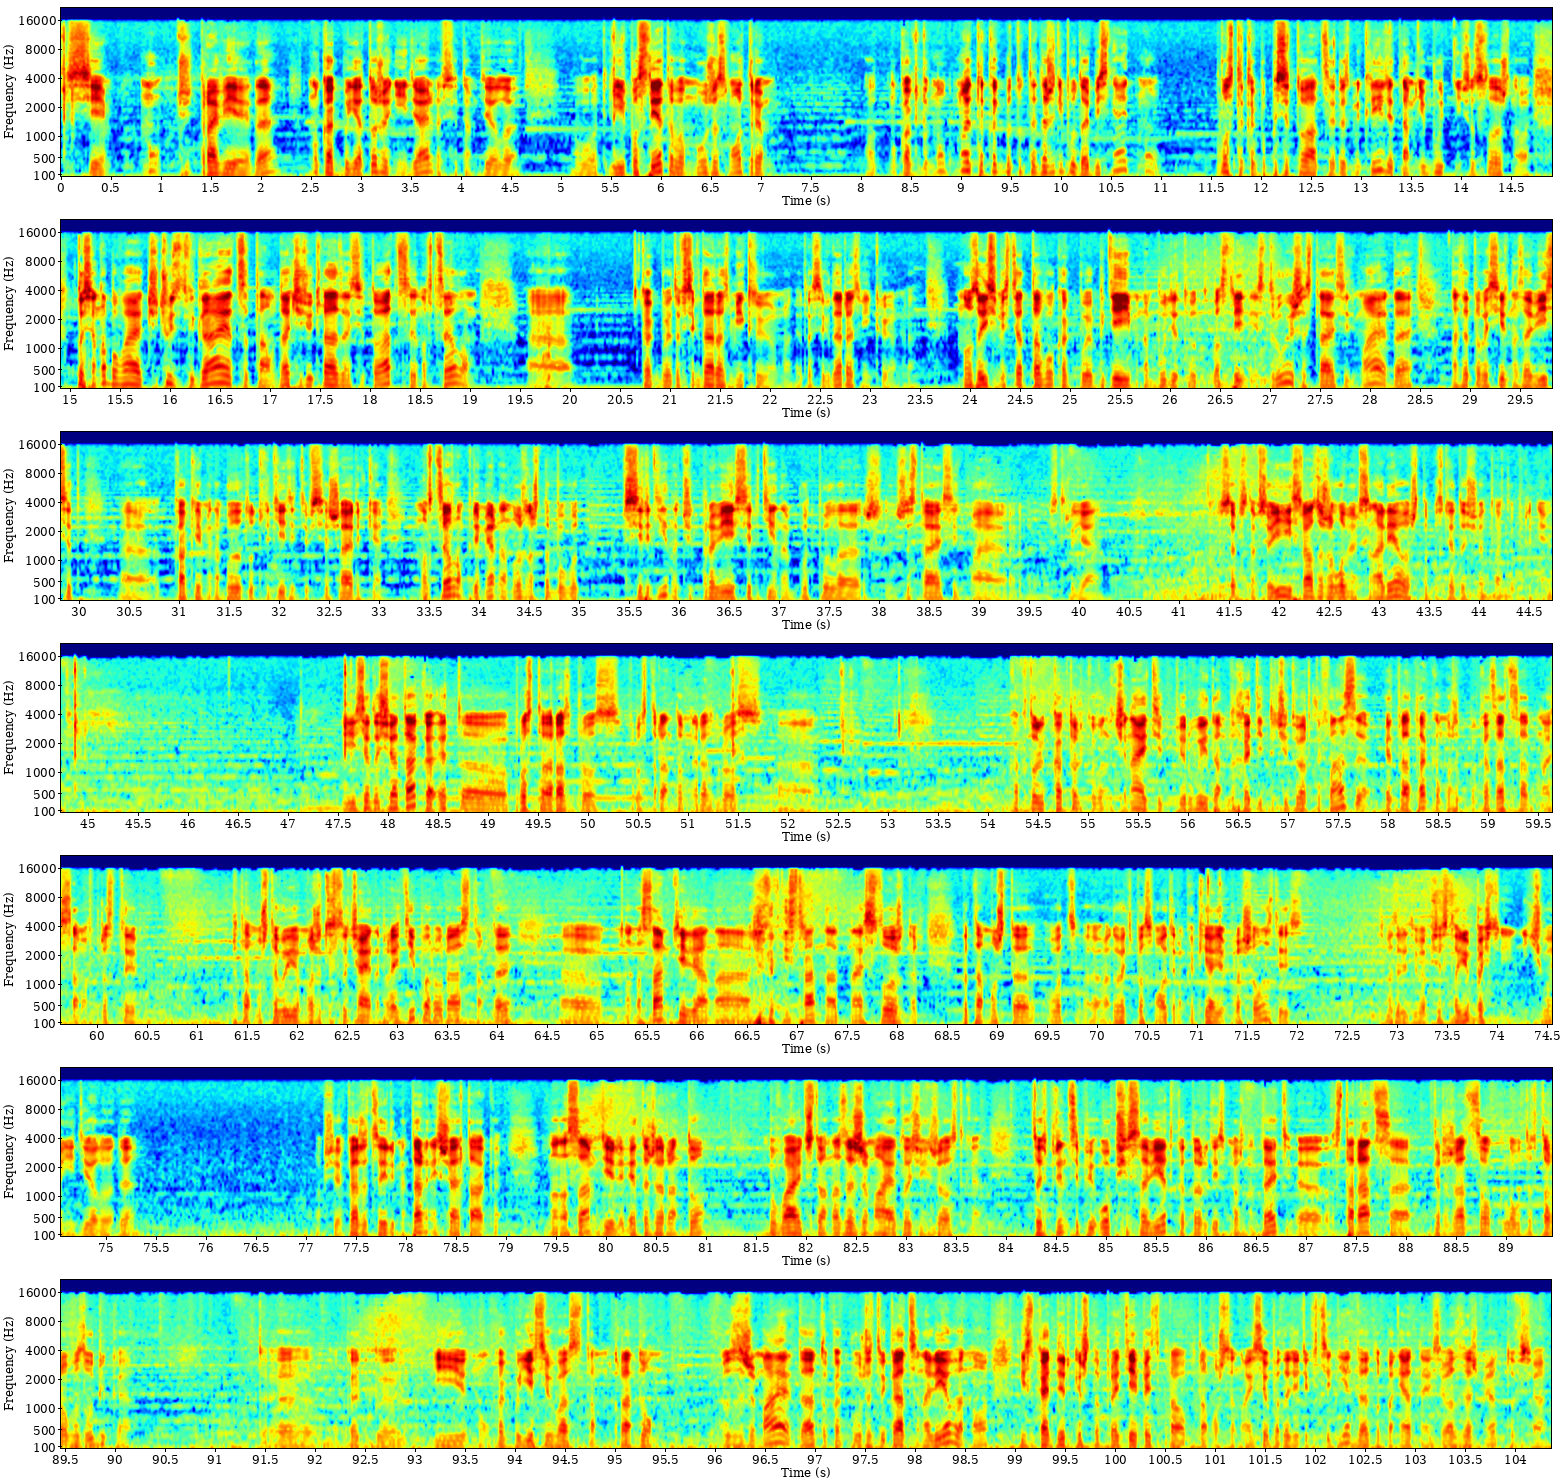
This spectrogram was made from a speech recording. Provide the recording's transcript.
семь. Ну, чуть правее, да? Ну, как бы я тоже не идеально все там делаю. Вот. И после этого мы уже смотрим вот, ну, как бы, ну, ну, это как бы тут я даже не буду объяснять, ну, просто как бы по ситуации размикрили, там не будет ничего сложного. То есть оно бывает чуть-чуть сдвигается там, да, чуть-чуть разные ситуации, но в целом э, как бы это всегда размикриваемо, это всегда размикриваемо. Но в зависимости от того, как бы где именно будет вот последние струи, шестая, седьмая, да, от этого сильно зависит, как именно будут лететь эти все шарики. Но в целом примерно нужно, чтобы вот середина, чуть правее середины вот была шестая, седьмая струя собственно, все. И сразу же ломимся налево, чтобы следующую атаку принять. И следующая атака это просто разброс, просто рандомный разброс. Эм, как только, как только вы начинаете впервые там доходить до четвертой фазы, эта атака может показаться одной из самых простых. Потому что вы ее можете случайно пройти пару раз там, да, Э, но на самом деле она, как ни странно, одна из сложных, потому что вот э, давайте посмотрим, как я ее прошел здесь. Смотрите, вообще стою, почти ничего не делаю, да? Вообще, кажется, элементарнейшая атака. Но на самом деле это же рандом. Бывает, что она зажимает очень жестко. То есть, в принципе, общий совет, который здесь можно дать, э, стараться держаться около вот второго зубика. Э, как бы, и, ну, как бы, если у вас там рандом зажимает, да, то как бы уже двигаться налево, но искать дырки, чтобы пройти опять справа. Потому что, ну, если вы подойдете к стене, да, то понятно, если вас зажмет, то все.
